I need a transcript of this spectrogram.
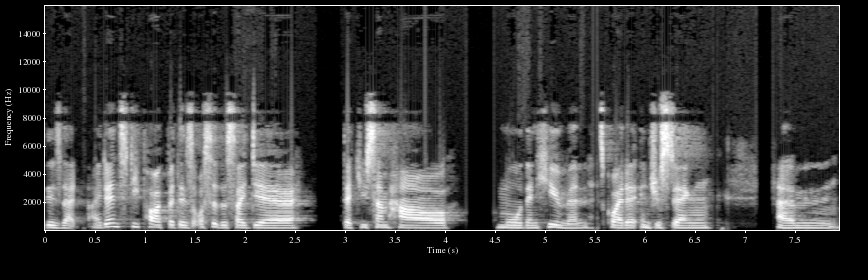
there's that identity part, but there's also this idea that you somehow more than human. It's quite an interesting um,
